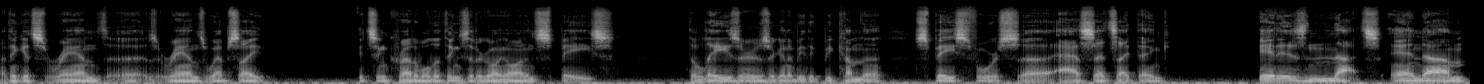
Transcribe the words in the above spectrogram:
I think it's Rand, uh, it Rand's website, it's incredible the things that are going on in space. The lasers are going to be the, become the Space Force uh, assets, I think. It is nuts. And um,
